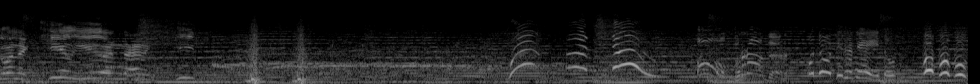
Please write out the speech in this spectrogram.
Gonna kill you and then keep. What? Oh, no! Oh, brother! Oh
